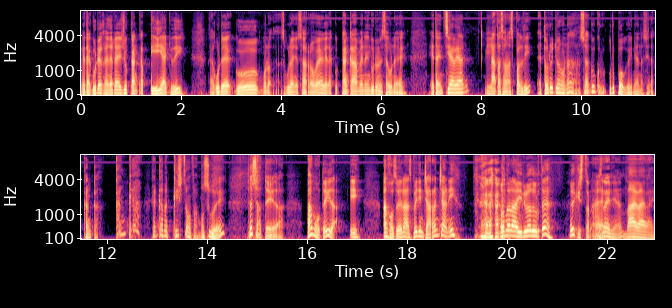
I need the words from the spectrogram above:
Eta gure genera ezu kanka pia judi. Eta gure, gu, bueno, gure aino zarroek, eta kanka hemen ingurun ezagunek. Eta entzia behan, lata zan aspaldi, etorri joan ona, zera gu gru- grupo gehinean, da, kanka, kanka, kanka ben kriston famosu, eh? Zer zate da, vamos, tei da, eh, han jozuela, azpeien txarrantxan, eh? Ondala, irua urte? Bai, kistona, Ez eh? nahi nean. Bai, bai, bai.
